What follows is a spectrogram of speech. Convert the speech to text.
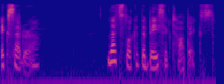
etc. Let's look at the basic topics.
